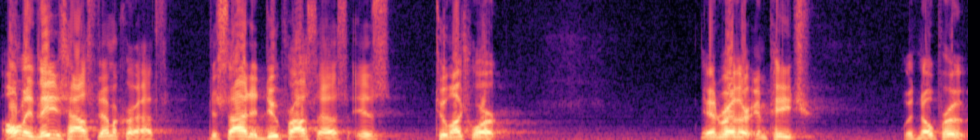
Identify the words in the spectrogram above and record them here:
Only these House Democrats decided due process is too much work. They'd rather impeach with no proof.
